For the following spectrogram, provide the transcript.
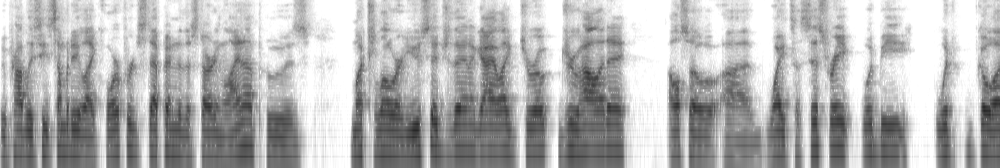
We probably see somebody like Horford step into the starting lineup, who is much lower usage than a guy like Drew, Jrue Holiday. Also, uh, White's assist rate would be would go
